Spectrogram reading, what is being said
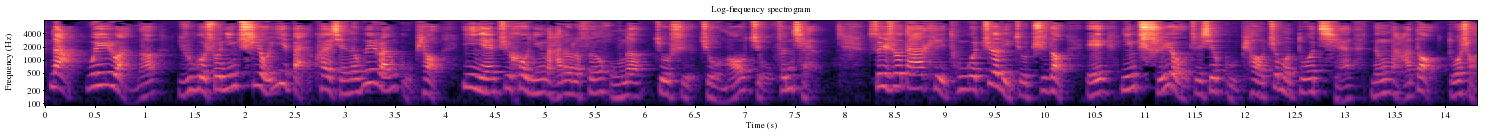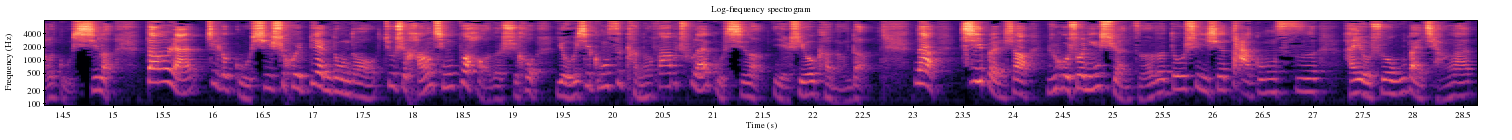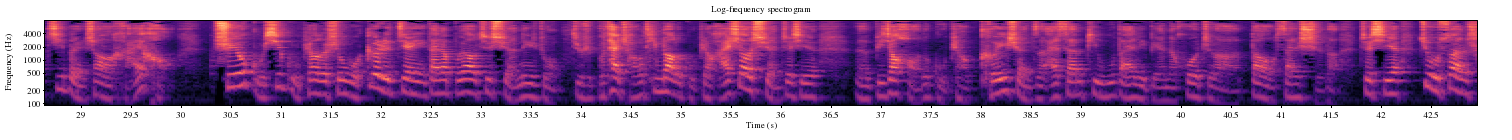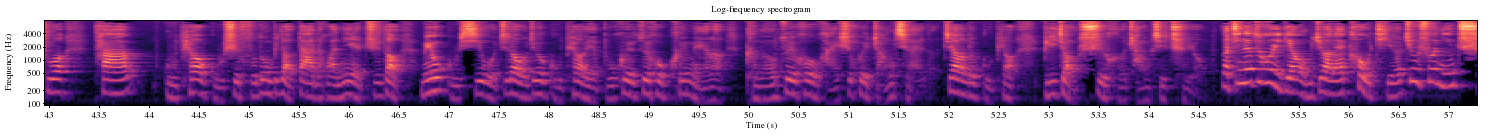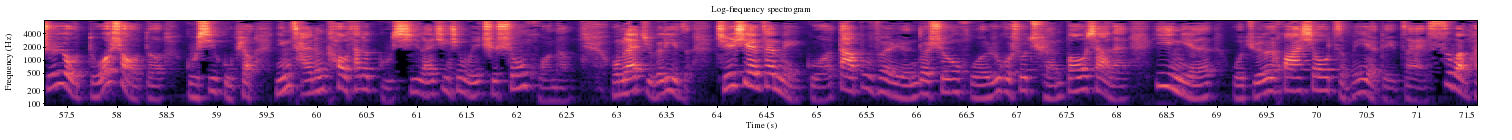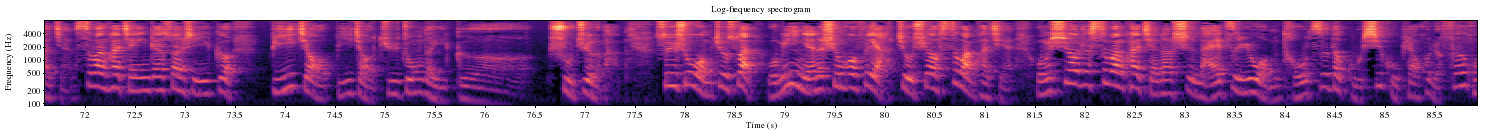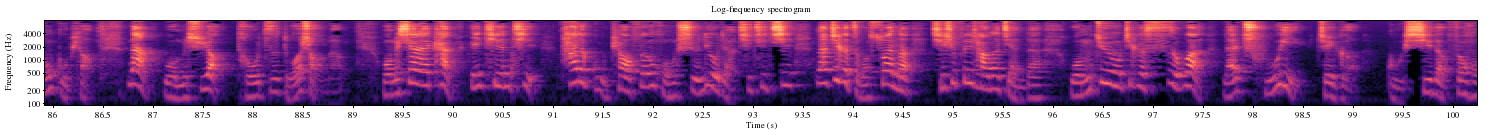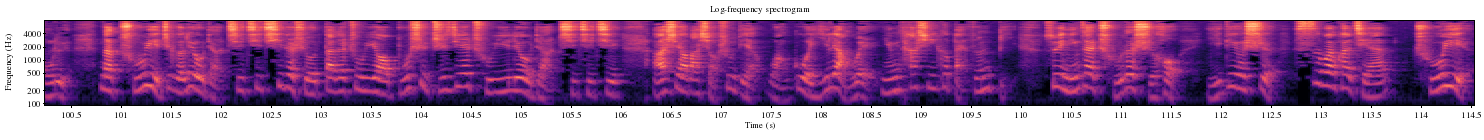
那微软呢？如果说您持有一百块钱的微软股票，一年之后您拿到的分红呢，就是九毛九分钱。所以说，大家可以通过这里就知道，哎，您持有这些股票这么多钱，能拿到多少的股息了。当然，这个股息是会变动的哦，就是行情不好的时候，有一些公司可能发不出来股息了，也是有可能的。那基本上，如果说您选择的都是一些大公司，还有说五百强啊，基本上还好。持有股息股票的时候，我个人建议大家不要去选那种就是不太常听到的股票，还是要选这些呃比较好的股票，可以选择 S M P 五百里边的或者到三十的。这些，就算说它股票股市浮动比较大的话，你也知道没有股息，我知道我这个股票也不会最后亏没了，可能最后还是会涨起来的。这样的股票比较适合长期持有。那今天最后一点，我们就要来扣题了，就是说您持有多少的股息股票，您才能靠它的股息来进行维持生活呢？我们来举个例子，其实现在在美国，大部分人的生活，如果说全包下来，一年我觉得花销怎么也得在四万块钱，四万块钱应该算是一个比较比较居中的一个。数据了吧？所以说，我们就算我们一年的生活费啊，就需要四万块钱。我们需要这四万块钱呢，是来自于我们投资的股息股票或者分红股票。那我们需要投资多少呢？我们先来看 ATNT，它的股票分红是六点七七七。那这个怎么算呢？其实非常的简单，我们就用这个四万来除以这个。股息的分红率，那除以这个六点七七七的时候，大家注意哦，不是直接除以六点七七七，而是要把小数点往过移两位，因为它是一个百分比，所以您在除的时候一定是四万块钱除以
